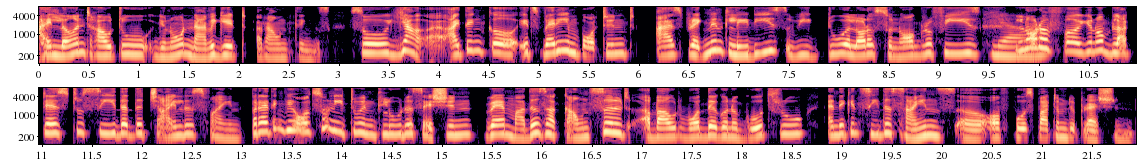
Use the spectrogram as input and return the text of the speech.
I learned how to, you know, navigate around things. So, yeah, I think uh, it's very important as pregnant ladies we do a lot of sonographies yeah. a lot of uh, you know blood tests to see that the child is fine. But i think we also need to include a session where mothers are counseled about what they're going to go through and they can see the signs uh, of postpartum depression.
